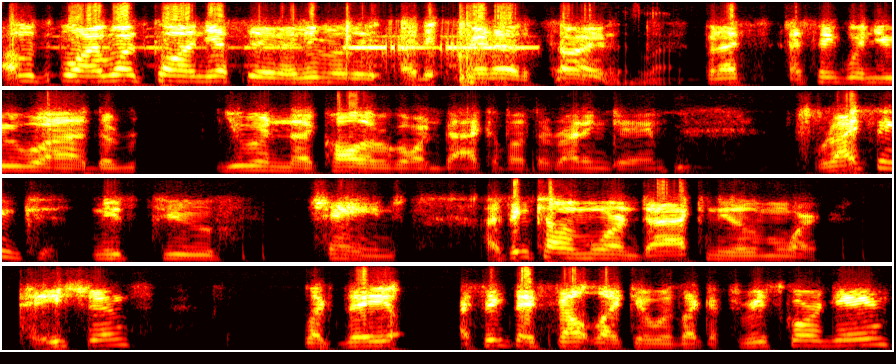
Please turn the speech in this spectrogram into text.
I was well. I was calling yesterday, and I didn't really. I didn't, ran out of time. But I I think when you uh, the you and the caller were going back about the running game, what I think needs to change. I think Kellen Moore and Dak need a little more patience. Like they, I think they felt like it was like a three-score game,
